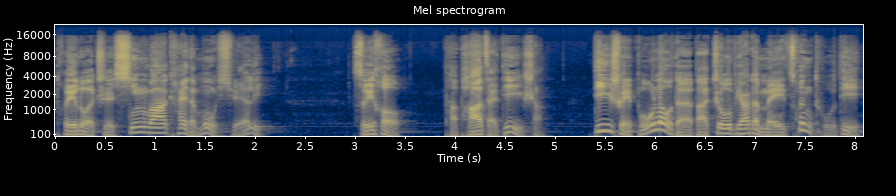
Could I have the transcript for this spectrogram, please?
推落至新挖开的墓穴里，随后他趴在地上，滴水不漏地把周边的每寸土地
